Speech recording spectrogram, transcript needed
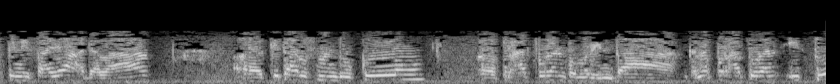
opini saya adalah uh, kita harus mendukung uh, peraturan pemerintah. Karena peraturan itu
